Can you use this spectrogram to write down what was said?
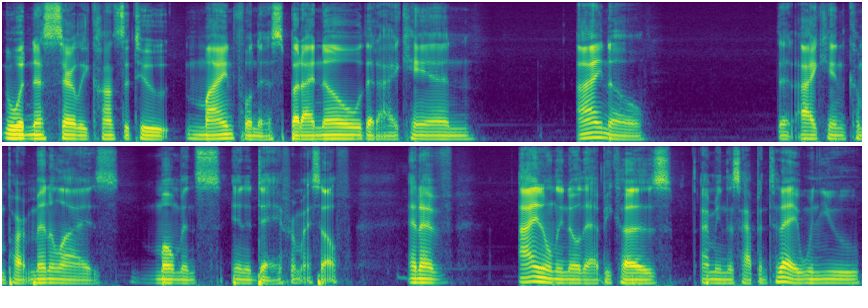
would necessarily constitute mindfulness, but I know that I can. I know that I can compartmentalize moments in a day for myself, and I've I only know that because I mean this happened today when you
